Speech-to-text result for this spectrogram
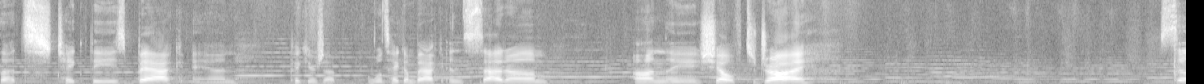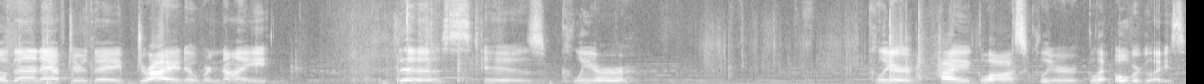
let's take these back and pick yours up. We'll take them back and set them on the shelf to dry. So then after they've dried overnight, this is clear clear, high gloss, clear, gla- overglaze.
